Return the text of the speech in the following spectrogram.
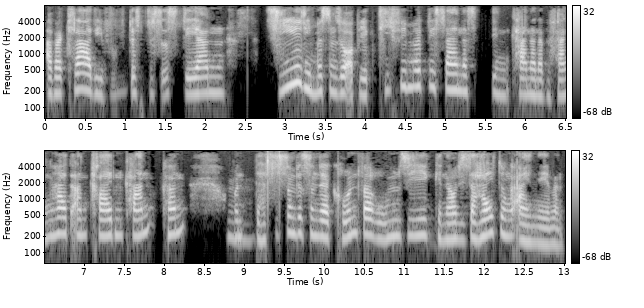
Aber klar, die, das, das ist deren Ziel. Die müssen so objektiv wie möglich sein, dass ihnen keiner eine Befangenheit ankreiden kann, können. Und mhm. das ist so ein bisschen der Grund, warum sie genau diese Haltung einnehmen.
